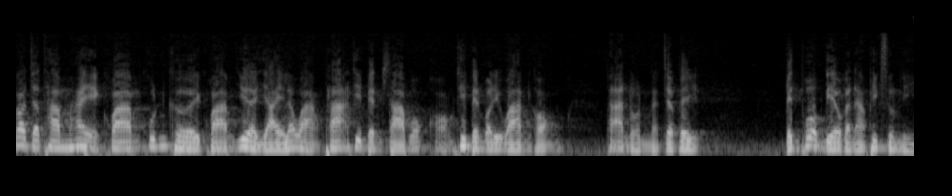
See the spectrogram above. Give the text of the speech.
ก็จะทำให้ความคุ้นเคยความเยื่อใยระหว่างพระที่เป็นสาวกของที่เป็นบริวารของพระอานนท์จะไปเป็นพวกเดียวกับนางภิกษุณี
